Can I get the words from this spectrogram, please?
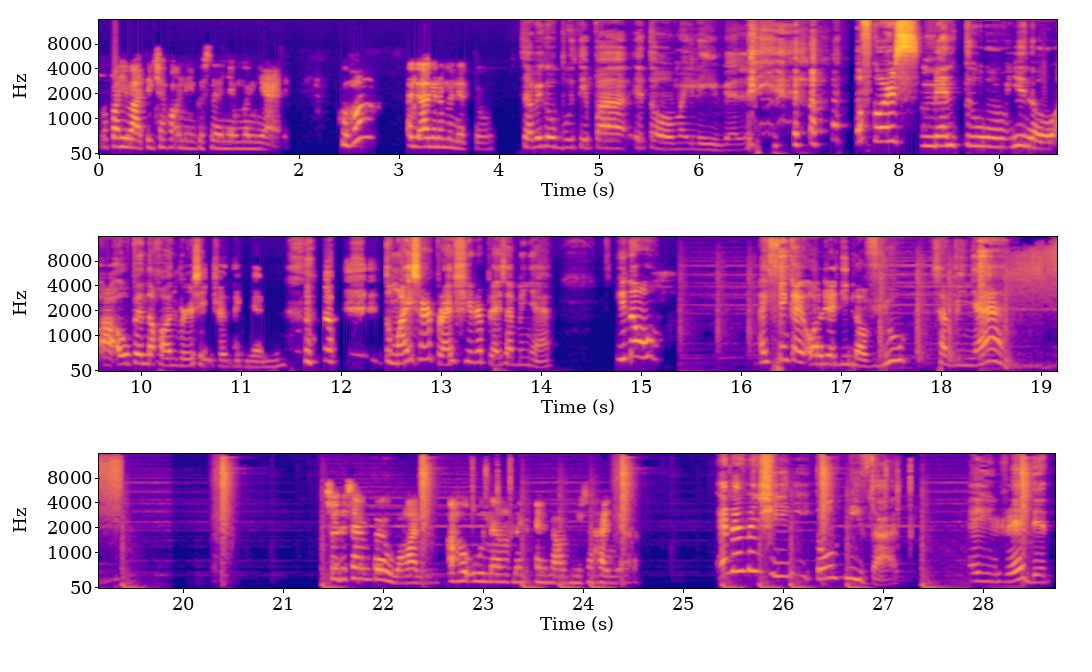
Mapahiwatig siya kung ano yung gusto na niyang mangyari. Kuha! Aga-aga naman ito. Sabi ko, buti pa ito, may label. of course, meant to, you know, uh, open the conversation again. to my surprise, she replied, sabi niya, you know, I think I already love you. Sabi niya. So, December 1, ako unang nag-I love you sa kanya. And then when she told me that, I read it,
